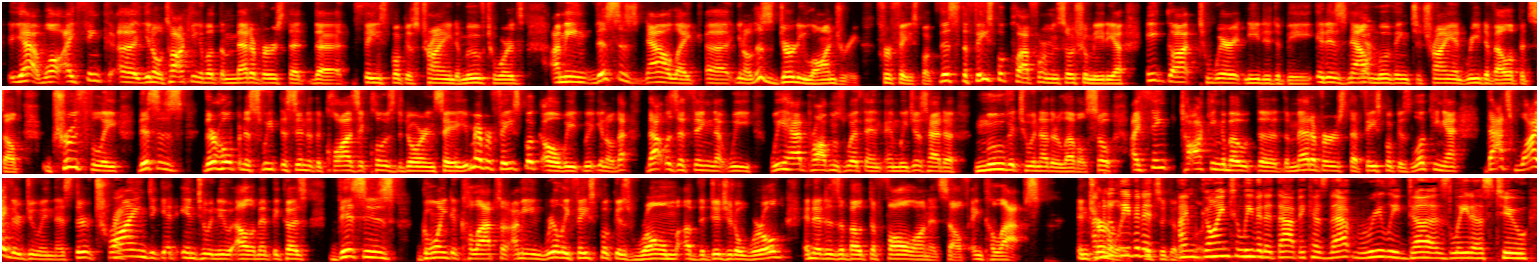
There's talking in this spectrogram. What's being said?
Yeah, well, I think uh, you know, talking about the metaverse that that Facebook is trying to move towards. I mean, this is now like uh, you know, this is dirty laundry for Facebook. This the Facebook platform and social media. It got to where it needed to be. It is now yeah. moving to try and redevelop itself. Truthfully, this is they're hoping to sweep this into the closet, close the door, and say, "You remember Facebook? Oh, we, we you know that that was a thing that we we had problems with, and and we just had to move it to another level." So I think talking about the the metaverse that Facebook is looking at that's why they're doing this. They're trying right. to get into a new element because this is going to collapse. I mean, really, Facebook is Rome of the digital world, and it is about to fall on itself and collapse internally. I'm, leave it at, I'm going to leave it at that because that really does lead us to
